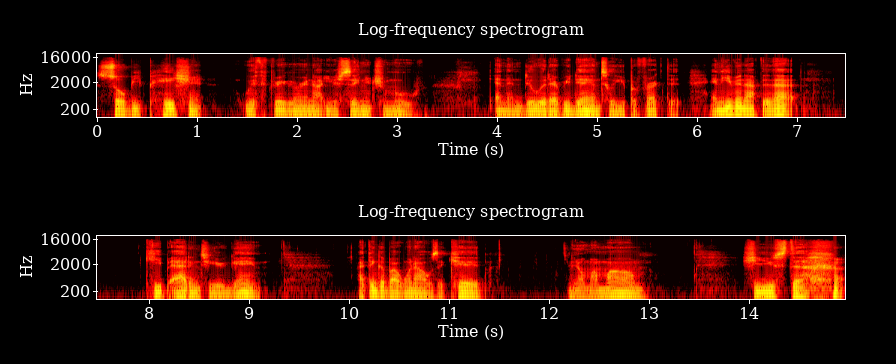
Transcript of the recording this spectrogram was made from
So be patient with figuring out your signature move and then do it every day until you perfect it. And even after that, keep adding to your game. I think about when I was a kid, you know, my mom she used to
